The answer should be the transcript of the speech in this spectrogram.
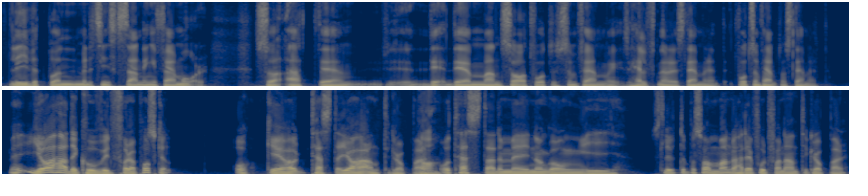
Livet på en medicinsk sanning i fem år. Så att eh, det, det, man sa 2005, hälften av det stämmer inte. 2015 stämmer inte. Men jag hade covid förra påsken och jag testat, jag har antikroppar ja. och testade mig någon gång i slutet på sommaren, då hade jag fortfarande antikroppar.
